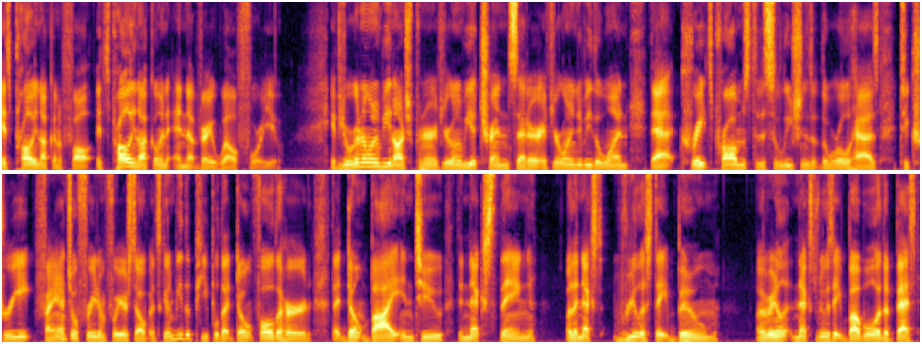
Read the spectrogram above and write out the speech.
it's probably not going to fall. It's probably not going to end up very well for you if you're going to want to be an entrepreneur, if you're going to be a trendsetter, if you're going to be the one that creates problems to the solutions that the world has to create financial freedom for yourself, it's going to be the people that don't follow the herd, that don't buy into the next thing or the next real estate boom or the next real estate bubble or the best,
